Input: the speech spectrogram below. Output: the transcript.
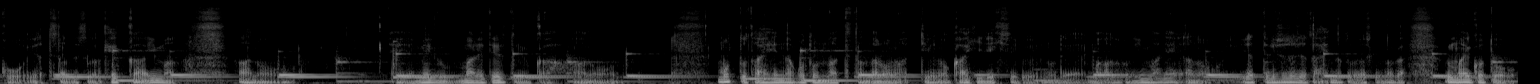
こうやってたんですが結果今あの、えー、恵まれてるというかあのもっと大変なことになってたんだろうなっていうのを回避できてるので、まあ、今ねあのやってる人たちは大変だと思いますけどなんかうまいこと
